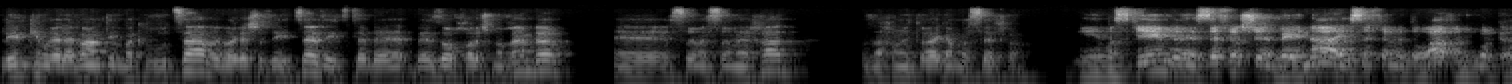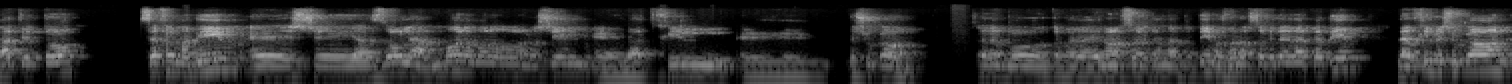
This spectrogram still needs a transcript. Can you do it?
לינקים רלוונטיים בקבוצה, וברגע שזה יצא, זה יצא באזור חודש נובמבר אה, 2021, אז אנחנו נתראה גם בספר. אני מסכים, ספר שבעיניי ספר מטורף, אני כבר קראתי אותו, ספר מדהים אה, שיעזור להמון המון המון אנשים אה, להתחיל אה, בשוק ההון. בסדר? בואו, אתה אומר, לא נחשוף יותר מהפרטים, אז לא נחשוף יותר מהפרטים, להתחיל בשוק ההון,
